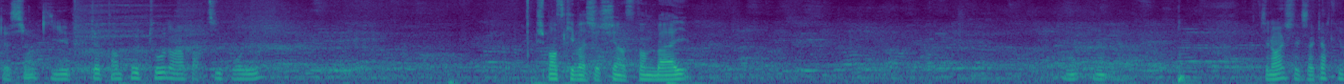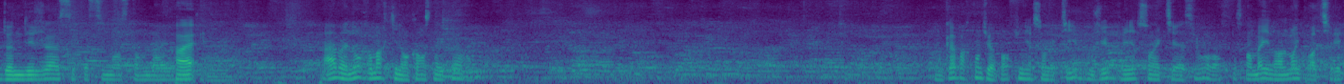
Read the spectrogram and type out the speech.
Cassian qui est peut-être un peu tôt dans la partie pour lui. Je pense qu'il va chercher un stand-by. C'est dommage, c'est que sa carte lui donne déjà assez facilement un stand-by. Ouais. Ah bah non, remarque qu'il est encore en sniper. Donc là par contre il va pouvoir finir son actif, bouger, finir son activation, avoir son stand-by normalement il pourra tirer.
